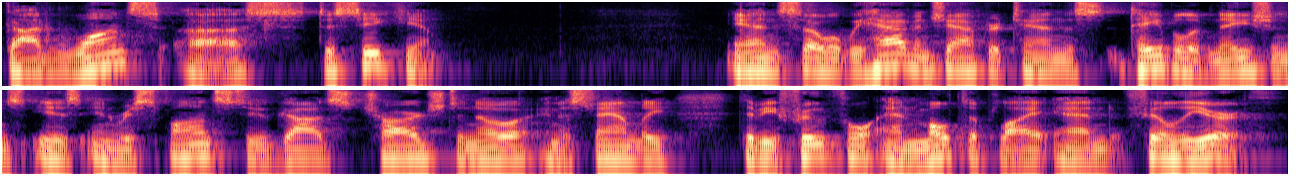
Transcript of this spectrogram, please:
God wants us to seek him. And so, what we have in chapter 10, this table of nations, is in response to God's charge to Noah and his family to be fruitful and multiply and fill the earth.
